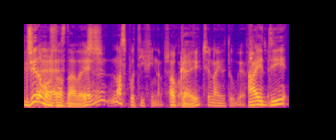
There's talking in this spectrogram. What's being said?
Gdzie to można E, znaleźć? e, Na Spotify na przykład, Okej. czy na YouTubie. wszędzie. ID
